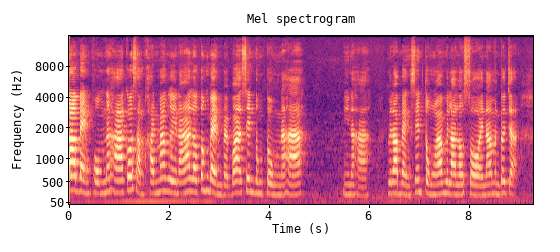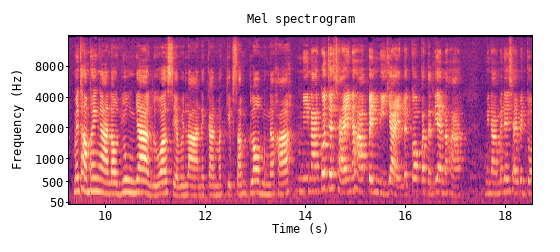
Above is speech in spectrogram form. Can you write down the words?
ลาแบ่งผมนะคะ ก็สำคัญมากเลยนะ เราต้องแบ่งแบบว่าเส้นตรงๆนะคะ นี่นะคะ เวลาแบ่งเส้นตรงนะเวลาเราซอยนะ มันก็จะไม่ทำให้งานเรายุ่งยากหรือว่าเสียเวลาในการมาเก็บซ้ำอีกรอบนึงนะคะ มีนาก็จะใช้นะคะเป็นหวีใหญ่แล้วก็ปัตเตอร์เลียนนะคะ มีนาไม่ได้ใช้เป็นตัว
